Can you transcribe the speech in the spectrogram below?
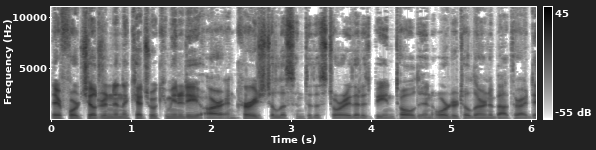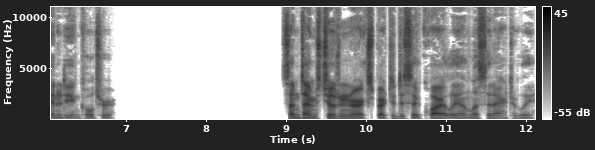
Therefore, children in the Quechua community are encouraged to listen to the story that is being told in order to learn about their identity and culture. Sometimes children are expected to sit quietly and listen actively.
